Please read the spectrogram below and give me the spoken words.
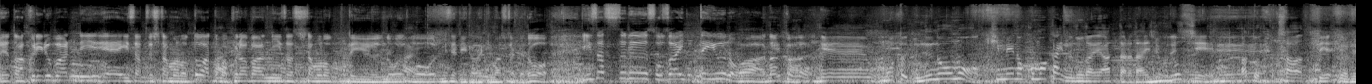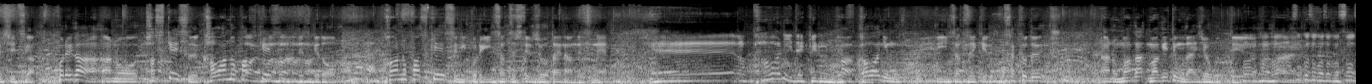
えー、とアクリル板に、えー印刷したものとあとまあプラ板に印刷したものっていうのを見せていただきましたけど、印刷する素材っていうのはなんか、えー、もっと布もきめの細かい布であったら大丈夫ですしあと触ってよろしいですがこれがあのパスケース革のパスケースなんですけど革のパスケースにこれ印刷してる状態なんですね革にできるんですか？は革にも印刷できる。先ほどあの曲が曲げても大丈夫っていう、はいはいはい、はい。そこそこそこそう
